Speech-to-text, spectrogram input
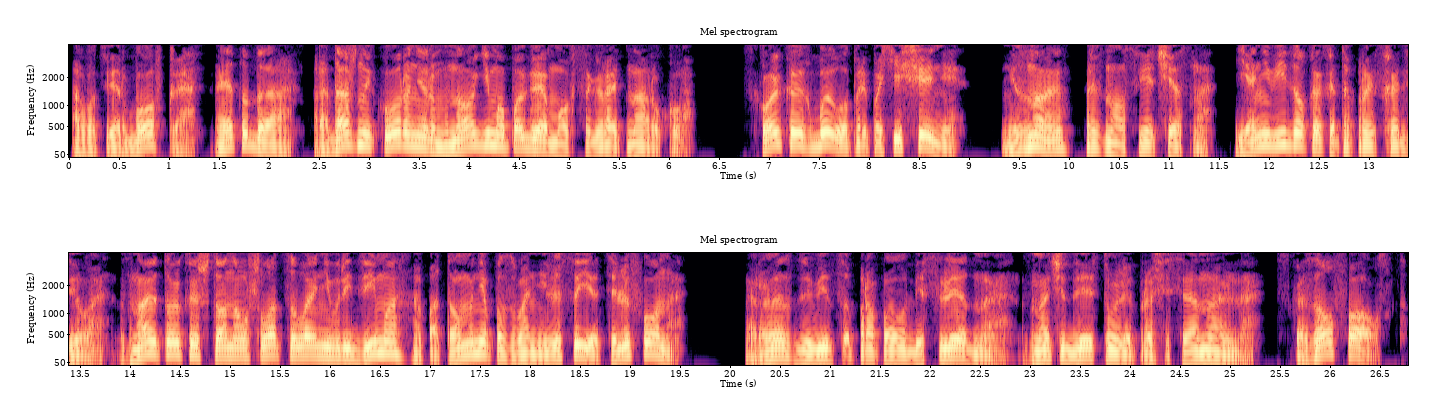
А вот вербовка — это да, продажный коронер многим ОПГ мог сыграть на руку. Сколько их было при похищении? Не знаю, признался я честно. Я не видел, как это происходило. Знаю только, что она ушла целая невредима, а потом мне позвонили с ее телефона. Раз девица пропала бесследно, значит, действовали профессионально, сказал Фауст.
